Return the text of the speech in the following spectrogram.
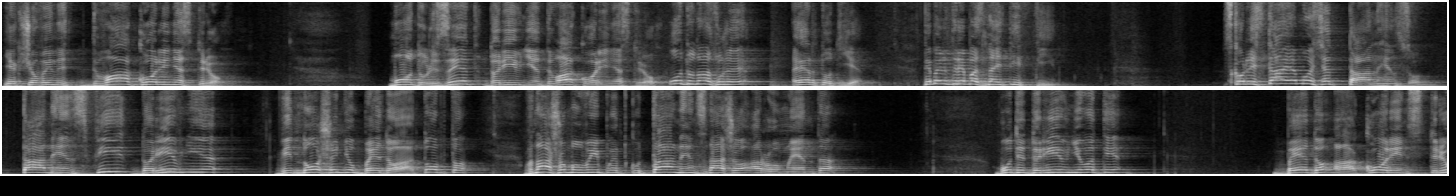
якщо ви не 2 коріння з 3. Модуль z дорівнює 2 коріння з 3. От у нас уже r тут є. Тепер треба знайти фі. Скористаємося тангенсом. Тангенс фі дорівнює відношенню b до a. Тобто, в нашому випадку тангенс нашого аргумента буде дорівнювати b до a. Корінь з 3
